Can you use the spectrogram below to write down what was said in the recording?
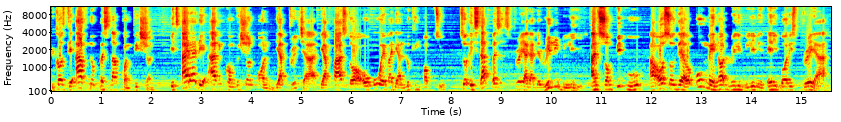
because they have no personal conviction. It's either they having conviction on their preacher, their pastor, or whoever they are looking up to. So it's that person's prayer that they really believe. And some people are also there who may not really believe in anybody's prayer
